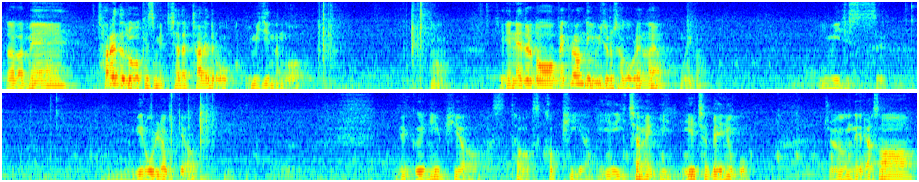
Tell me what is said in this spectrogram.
그 다음에 차례대로 넣겠습니다. 차례, 차례대로 이미지 있는 거. 어. 얘네들도 백그라운드 이미지로 작업을 했나요? 우리가 이미지스 음, 위로 올려볼게요. 매그니 피어 스타벅스 커피 하기 이게 2차 메 1차 메뉴고 쭉 내려서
